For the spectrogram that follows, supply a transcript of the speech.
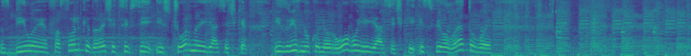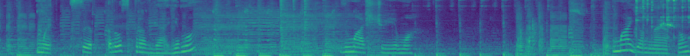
з білої фасольки. До речі, ці всі із чорної ясічки, із різнокольорової ясічки, із фіолетової. Ми сир розправляємо, змащуємо майонезом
